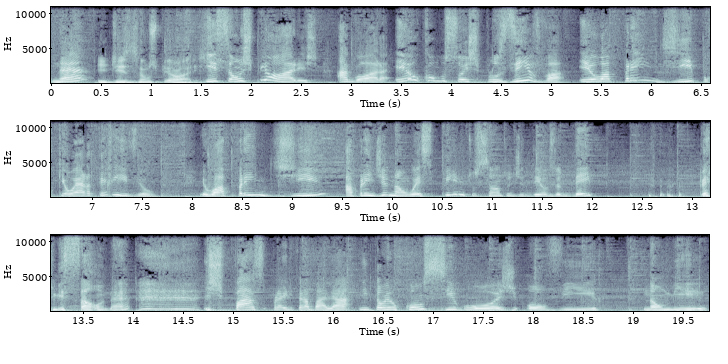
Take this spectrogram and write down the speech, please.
né? e dizem que são os piores. E são os piores. Agora, eu, como sou explosiva, eu aprendi, porque eu era terrível. Eu aprendi, aprendi não, o Espírito Santo de Deus, eu dei permissão, né? Espaço para ele trabalhar. Então eu consigo hoje ouvir, não me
